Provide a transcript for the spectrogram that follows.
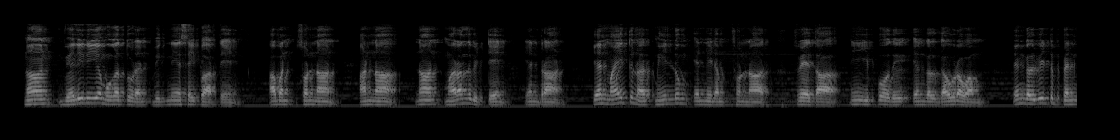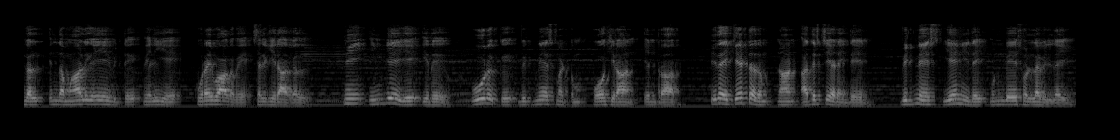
நான் வெளிரிய முகத்துடன் விக்னேஷை பார்த்தேன். அவன் சொன்னான் அண்ணா நான் மறந்துவிட்டேன் என்றான். என் மைத்துனர் மீண்டும் என்னிடம் சொன்னார் ஸ்வேதா நீ இப்போது எங்கள் கௌரவம். எங்கள் வீட்டு பெண்கள் இந்த மாளிகையை விட்டு வெளியே குறைவாகவே செல்கிறார்கள். நீ இங்கேயே இரு. ஊருக்கு விக்னேஷ் மட்டும் போகிறான் என்றார். இதை கேட்டதும் நான் அதிர்ச்சியடைந்தேன். விக்னேஷ் ஏன் இதை முன்பே சொல்லவில்லை?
